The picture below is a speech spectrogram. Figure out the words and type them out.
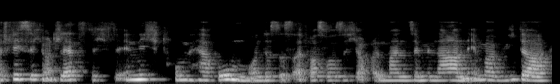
schließlich und letztlich nicht drum herum. Und das ist etwas, was ich auch in meinen Seminaren immer wieder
